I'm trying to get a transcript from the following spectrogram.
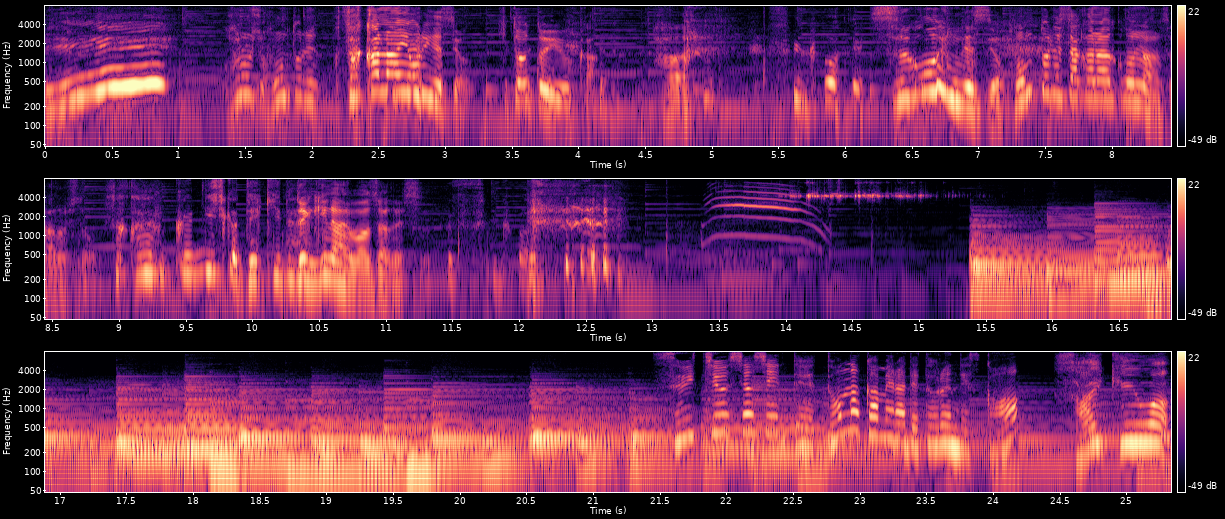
ええあの人本当に魚寄りですよ。人というか。はい。すごい。すごいんですよ。本当にさかなクンなんですあの人。さかなクンにしかできない。できない技です。すごい。水中写真ってどんなカメラで撮るんですか？最近は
